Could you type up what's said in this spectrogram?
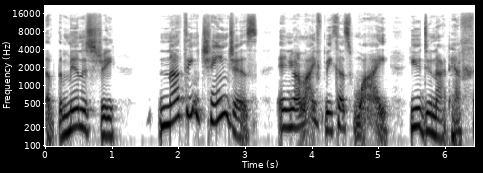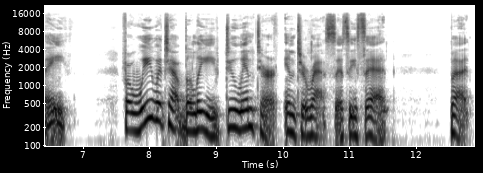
of the ministry, nothing changes in your life because why? You do not have faith. For we which have believed do enter into rest, as he said. But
